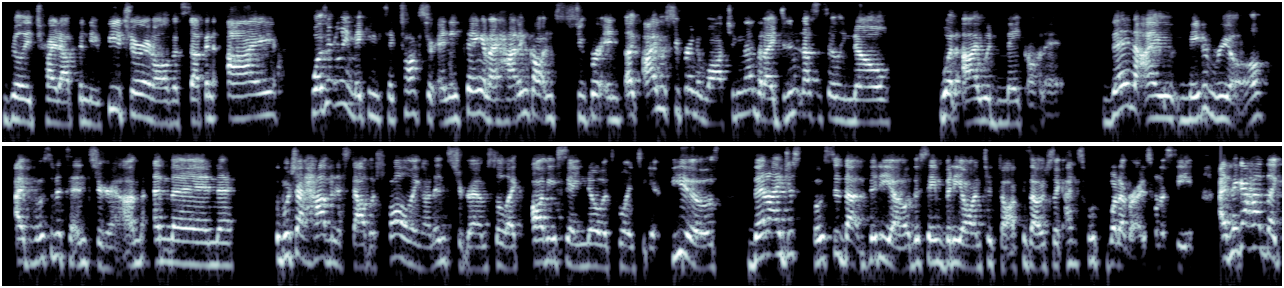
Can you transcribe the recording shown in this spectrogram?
really tried out the new feature and all this stuff. And I wasn't really making TikToks or anything. And I hadn't gotten super in, like, I was super into watching them, but I didn't necessarily know what I would make on it. Then I made a reel. I posted it to Instagram and then, which I have an established following on Instagram. So, like, obviously, I know it's going to get views. Then I just posted that video, the same video on TikTok, because I was like, I just, whatever, I just want to see. I think I had like,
